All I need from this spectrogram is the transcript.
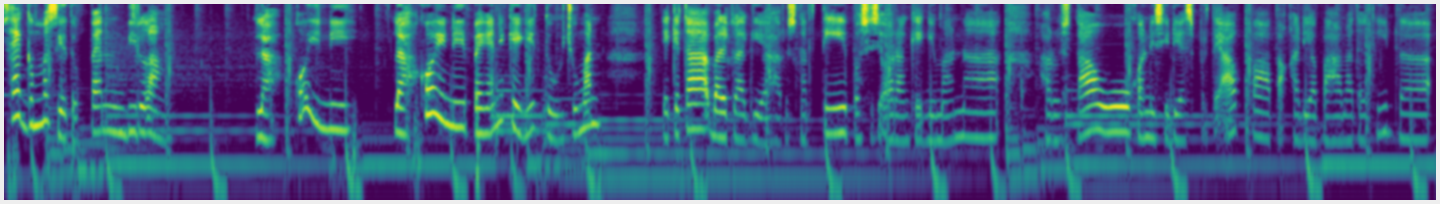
saya gemes gitu pen bilang lah kok ini? Lah kok ini? Pengennya kayak gitu. Cuman ya kita balik lagi ya harus ngerti posisi orang kayak gimana harus tahu kondisi dia seperti apa apakah dia paham atau tidak.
